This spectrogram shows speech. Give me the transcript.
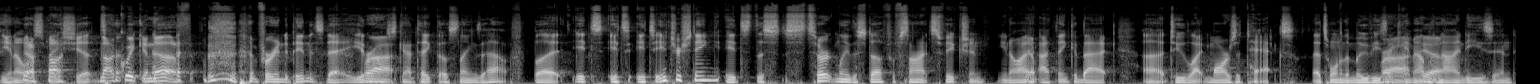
you know, a spaceship not quick enough. for Independence Day. You know, Right. just kind of take those things out. But it's it's it's interesting. It's the certainly the stuff of science fiction. You know, I, Yep. I think back uh, to like Mars Attacks. That's one of the movies that came out yeah. in the '90s, and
